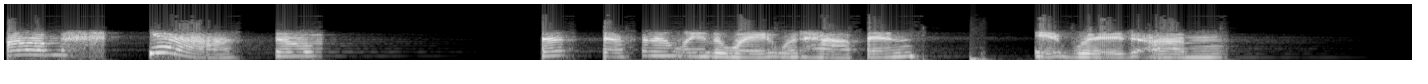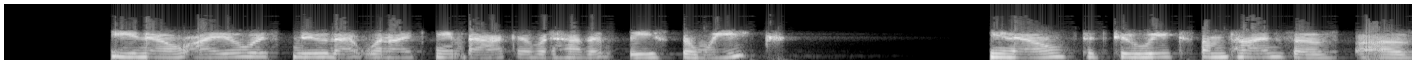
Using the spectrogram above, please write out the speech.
Um, yeah. So that's definitely the way it would happen. It would, um, you know, I always knew that when I came back, I would have at least a week, you know, to two weeks sometimes of of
